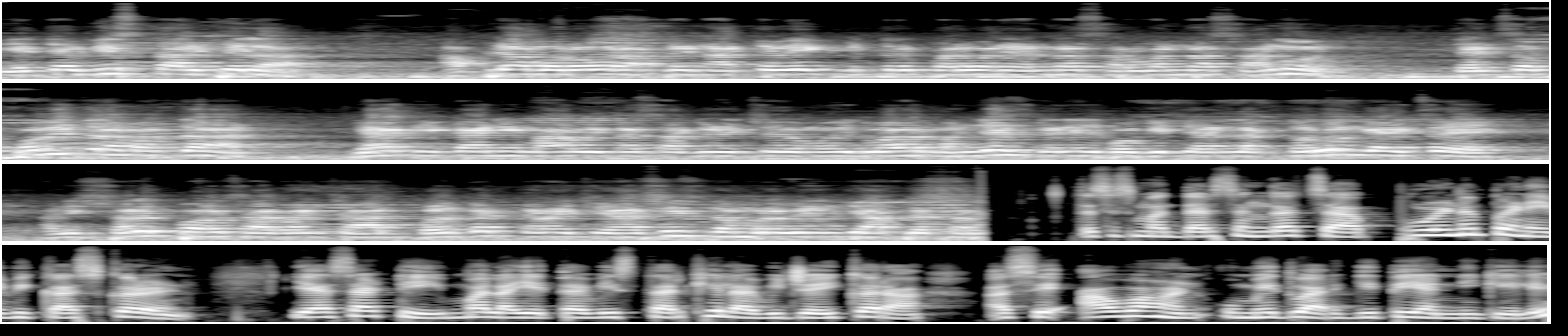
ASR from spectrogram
येत्या वीस तारखेला आपल्या बरोबर आपले नातेवाईक मित्र परिवार यांना सर्वांना सांगून त्यांचं पवित्र मतदान या ठिकाणी महाविकास आघाडीचे उमेदवार म्हणजेच गणेश भोगीत यांना करून घ्यायचंय. आणि शरद पवार साहेबांच्या हात बळकट करायची अशीच नम्र विनंती आपल्या तसेच मतदारसंघाचा पूर्णपणे विकास करण यासाठी मला येत्या वीस तारखेला विजयी करा असे आवाहन उमेदवार गीते यांनी केले.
